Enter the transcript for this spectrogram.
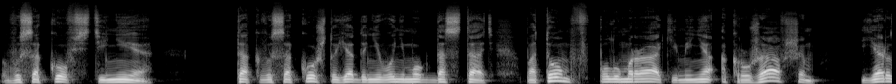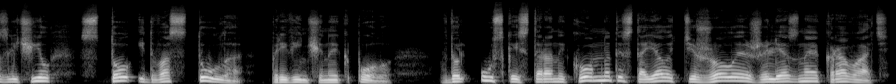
высоко в стене, так высоко, что я до него не мог достать. Потом, в полумраке, меня окружавшем, я различил стол и два стула, привинченные к полу. Вдоль узкой стороны комнаты стояла тяжелая железная кровать.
